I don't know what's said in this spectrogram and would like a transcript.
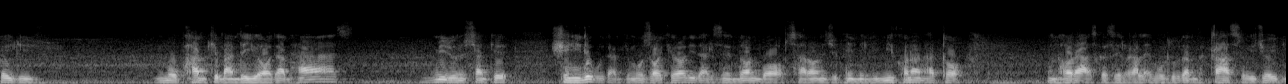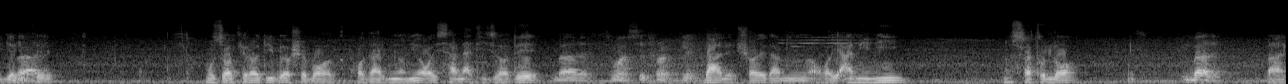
خیلی مبهم که بنده یادم هست. می‌دونستم که شنیده بودم که مذاکراتی در زندان با سران جبهه ملی می‌کنن. حتی اونها رو از قصر قلعه برده بودن. به قصر و یه جای دیگری بله. که مذاکراتی باشه با پادرمیانی آقای صنعتی زاده بله فرانکلین. بله شاید هم آقای امینی نصرت الله بله. بله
